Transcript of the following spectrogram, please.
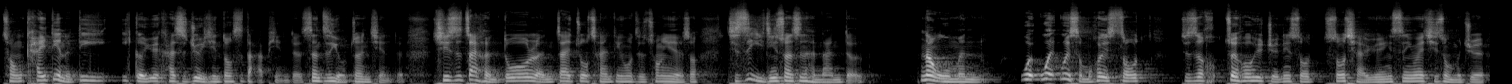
从开店的第一一个月开始就已经都是打平的，甚至有赚钱的。其实，在很多人在做餐厅或者创业的时候，其实已经算是很难得。那我们为为为什么会收，就是最后会决定收收起来？原因是因为其实我们觉得，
